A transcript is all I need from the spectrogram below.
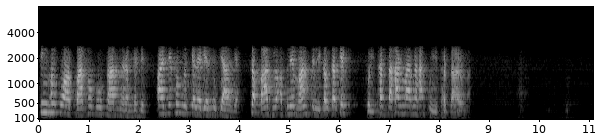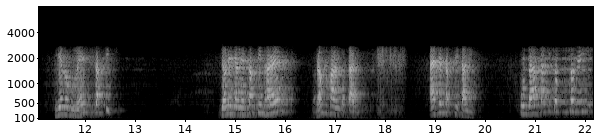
सिंहों को और बाघों को साथ में रखते थे। आज देखो वो चले गए तो क्या हो गया? सब बाघ अपने मान से निकल करके कोई इधर दहाड़ मार रहा, कोई इधर दहाड़ मार। ये लोग में शक्ति जने जने शक्ति धरे ब्रह्मांड ऐसे शक्तिशाली। उदारता की तो पूछो नहीं।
